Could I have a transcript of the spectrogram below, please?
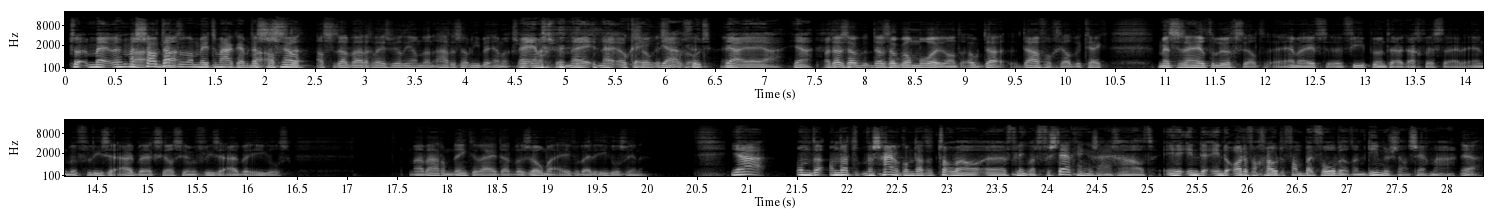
Te- maar, maar, Maar- zal dat maar- er dan mee te maken hebben dat ze als, snel... ze dat, als ze dat waren geweest, William, dan hadden ze ook niet bij Emma gespeeld. Nee, Emma gespeeld. Nee, nee oké. Ja, goed. Ja, ja, ja. ja. Maar dat is, ook, dat is ook wel mooi, want ook da- daarvoor geldt. Kijk, mensen zijn heel teleurgesteld. Emma heeft vier punten uit acht wedstrijden. En we verliezen uit bij Excelsior en we verliezen uit bij Eagles. Maar waarom denken wij dat we zomaar even bij de Eagles winnen? Ja, omdat, omdat, waarschijnlijk omdat er toch wel eh, flink wat versterkingen zijn gehaald. In, in, de, in de orde van grootte van bijvoorbeeld een Diemers dan, zeg maar. Ja.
